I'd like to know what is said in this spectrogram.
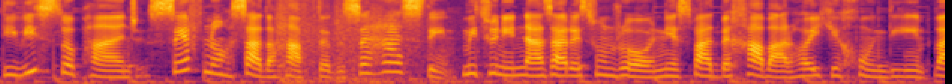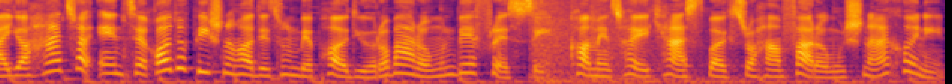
205 0973 هستیم. می‌تونید نظرتون رو نسبت به خبرهایی که خوندیم و یا حتی انتقاد و پیشنهادتون به پادیو رو برامون بفرستین کامنت های کست رو هم فراموش نکنین.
